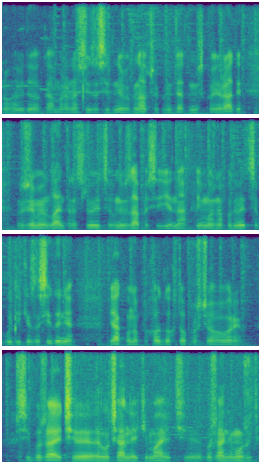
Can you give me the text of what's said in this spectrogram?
друга відеокамера. Всі засідання виконавчого комітету міської ради в режимі онлайн транслюються. Вони в записі є на і можна подивитися будь-яке засідання, як воно проходило, хто про що говорив. Всі бажаючі лучани, які мають е, бажання, можуть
